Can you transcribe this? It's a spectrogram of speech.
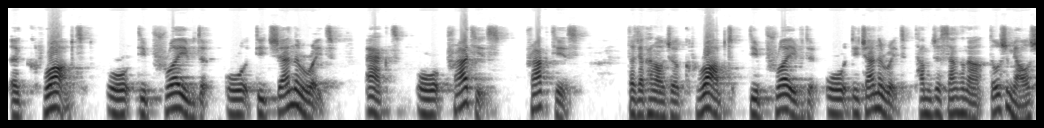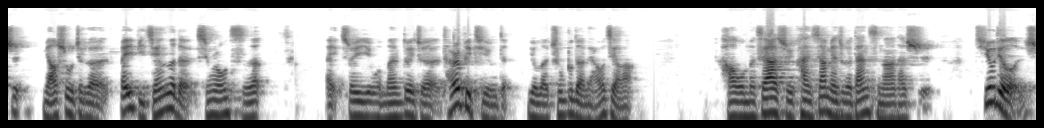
：a corrupt or depraved or degenerate act or practice practice。大家看到这 corrupt、depraved or degenerate，它们这三个呢，都是描述描述这个卑鄙奸恶的形容词。哎，所以我们对这 turpitude 有了初步的了解了。好，我们接下去看下面这个单词呢，它是 tutelage，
